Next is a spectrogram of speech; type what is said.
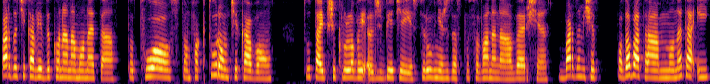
bardzo ciekawie wykonana moneta. To tło z tą fakturą ciekawą tutaj przy królowej Elżbiecie jest również zastosowane na awersie. Bardzo mi się podoba ta moneta i,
